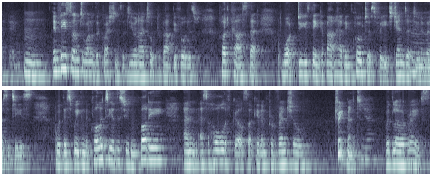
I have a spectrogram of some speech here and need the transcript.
I think. Mm. It leads on to one of the questions that you and I talked about before this podcast that what do you think about having quotas for each gender at Mm. universities? Would this weaken the quality of the student body? And as a whole, if girls are given preferential treatment Yeah. with lower grades?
